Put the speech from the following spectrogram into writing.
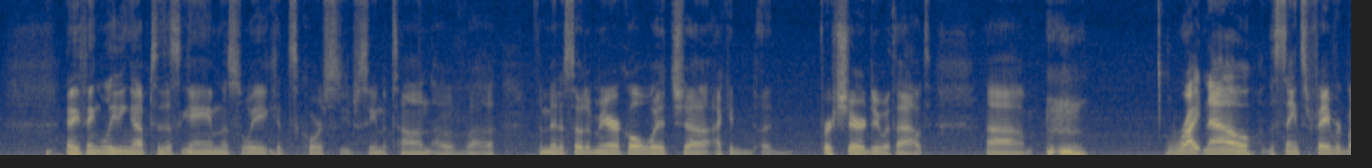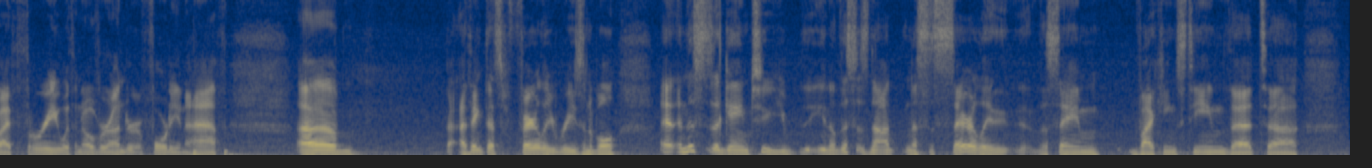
anything leading up to this game this week, it's of course you've seen a ton of the Minnesota Miracle, which I could for sure do without. Um, right now, the Saints are favored by three with an over under of 40 and a half. Um, I think that's fairly reasonable. And, and this is a game too. You you know this is not necessarily the same Vikings team that uh,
